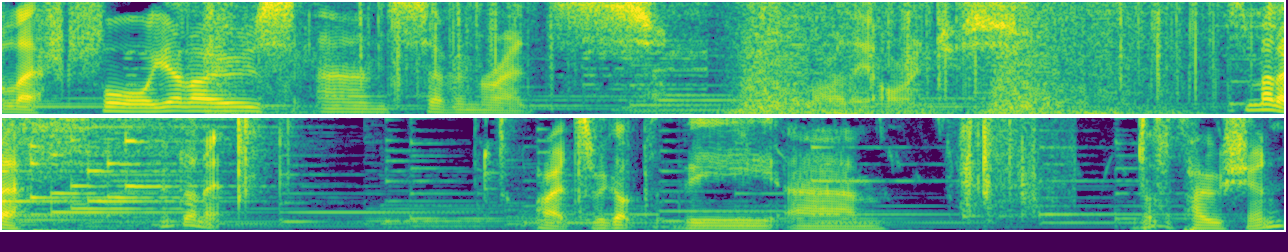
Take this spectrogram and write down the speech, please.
Got left four yellows and seven reds. Or are they oranges? Doesn't matter. We've done it. Alright, so we got the um, got the potion.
